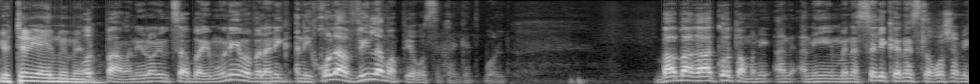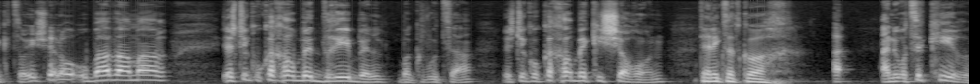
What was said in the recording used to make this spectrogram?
יותר יעיל ממנו. עוד פעם, אני לא נמצא באימונים, אבל אני, אני יכול להבין למה פיירו שיחק אתמול. בא ברק, עוד פעם, אני, אני, אני מנסה להיכנס לראש המקצועי שלו, הוא בא ואמר, יש לי כל כך הרבה דריבל בקבוצה, יש לי כל כך הרבה כישרון, תן לי קצת כוח. אני רוצה קיר,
